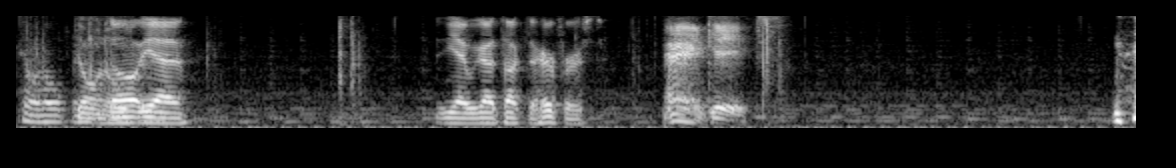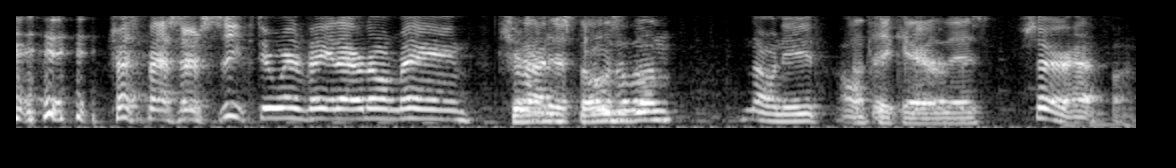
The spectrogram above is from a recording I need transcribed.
Don't open. Don't open. yeah. Yeah, we gotta talk to her first. Pancakes. Trespassers seek to invade our domain. Should I dispose of them? No need. I'll, I'll take care of it. this. Sure, have fun.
